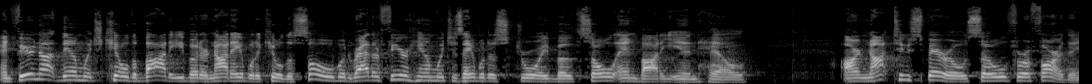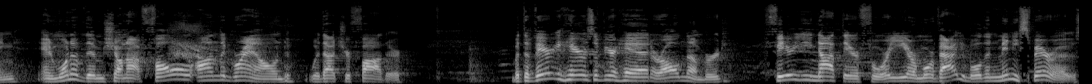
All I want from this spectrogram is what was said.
And fear not them which kill the body, but are not able to kill the soul, but rather fear him which is able to destroy both soul and body in hell. Are not two sparrows sold for a farthing, and one of them shall not fall on the ground without your Father? But the very hairs of your head are all numbered. Fear ye not, therefore, ye are more valuable than many sparrows.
